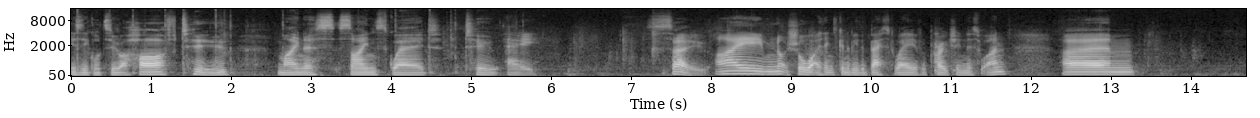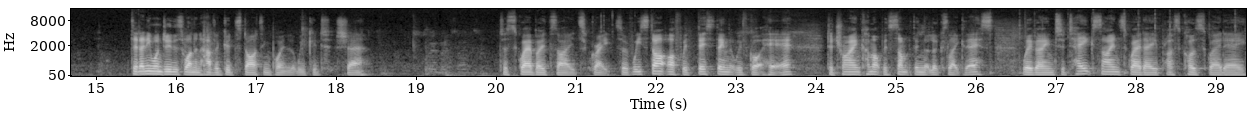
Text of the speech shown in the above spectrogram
is equal to a half 2 minus sine squared 2a. So I'm not sure what I think is going to be the best way of approaching this one. Um, did anyone do this one and have a good starting point that we could share? To square both sides, great. So if we start off with this thing that we've got here, to try and come up with something that looks like this, we're going to take sine squared a plus cos squared a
